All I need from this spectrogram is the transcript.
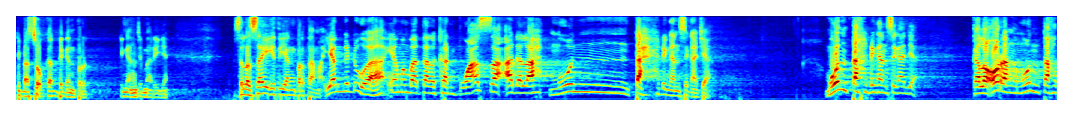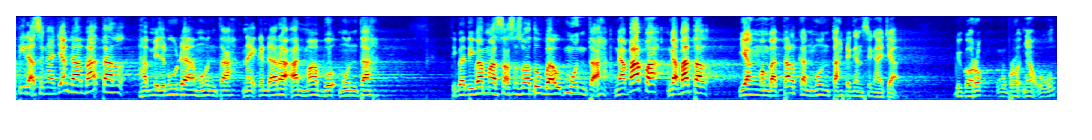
Dimasukkan dengan perut dengan jemarinya. Selesai itu yang pertama. Yang kedua yang membatalkan puasa adalah muntah dengan sengaja. Muntah dengan sengaja kalau orang muntah tidak sengaja nggak batal. Hamil muda muntah. Naik kendaraan mabuk muntah. Tiba-tiba masak sesuatu bau muntah. Nggak apa-apa nggak batal. Yang membatalkan muntah dengan sengaja. Digorok perutnya uh,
